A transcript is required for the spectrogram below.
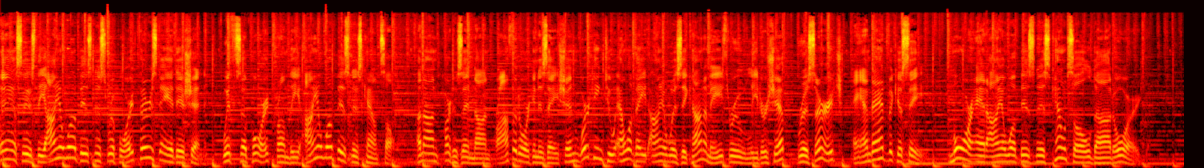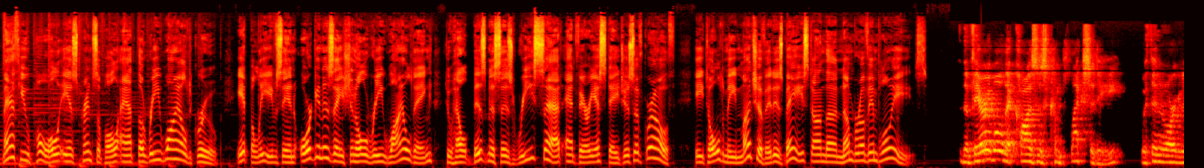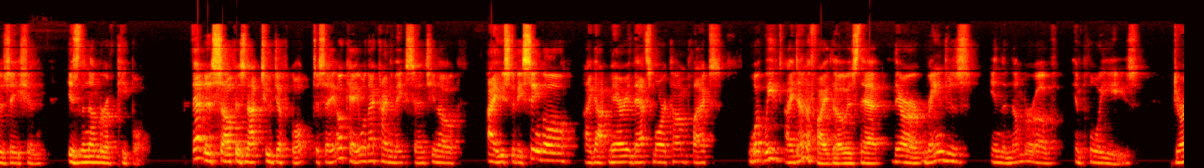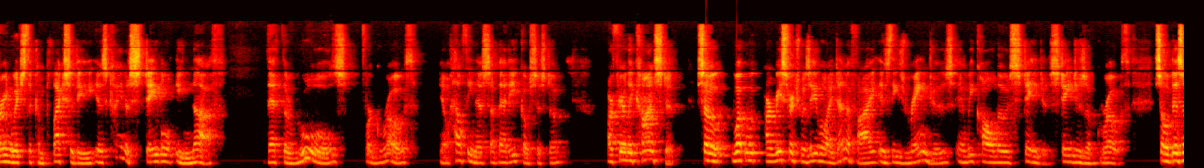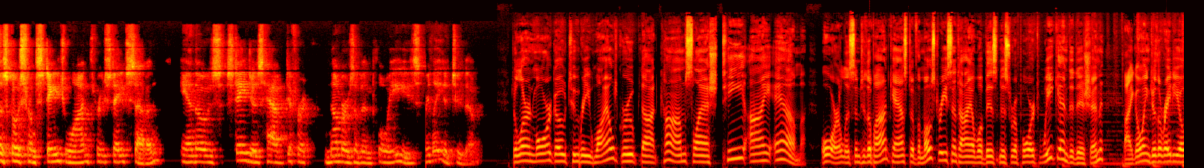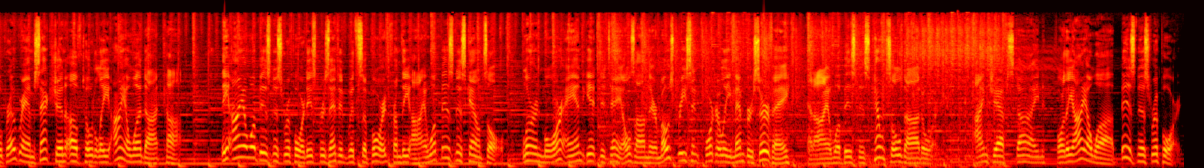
This is the Iowa Business Report Thursday edition with support from the Iowa Business Council, a nonpartisan nonprofit organization working to elevate Iowa's economy through leadership, research, and advocacy. More at iowabusinesscouncil.org. Matthew Pohl is principal at the Rewild Group. It believes in organizational rewilding to help businesses reset at various stages of growth. He told me much of it is based on the number of employees. The variable that causes complexity within an organization is the number of people. That in itself is not too difficult to say, okay, well, that kind of makes sense. You know, I used to be single, I got married. That's more complex. What we've identified, though, is that there are ranges in the number of employees during which the complexity is kind of stable enough that the rules for growth, you know, healthiness of that ecosystem are fairly constant. So, what our research was able to identify is these ranges, and we call those stages, stages of growth. So a business goes from stage one through stage seven, and those stages have different numbers of employees related to them. To learn more, go to rewildgroup.com slash TIM or listen to the podcast of the most recent Iowa Business Report Weekend Edition by going to the radio program section of totallyiowa.com. The Iowa Business Report is presented with support from the Iowa Business Council. Learn more and get details on their most recent quarterly member survey at iowabusinesscouncil.org. I'm Jeff Stein for the Iowa Business Report.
